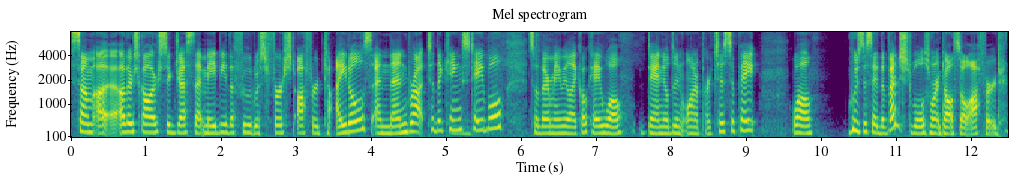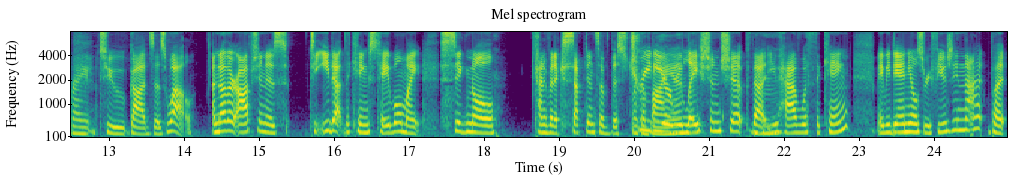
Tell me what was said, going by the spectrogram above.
Some uh, other scholars suggest that maybe the food was first offered to idols and then brought to the king's mm. table. So they're maybe like, okay, well, Daniel didn't want to participate. Well, who's to say the vegetables weren't also offered right. to gods as well? Another option is to eat at the king's table might signal kind of an acceptance of this like treaty or relationship that mm-hmm. you have with the king. Maybe Daniel's refusing that, but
